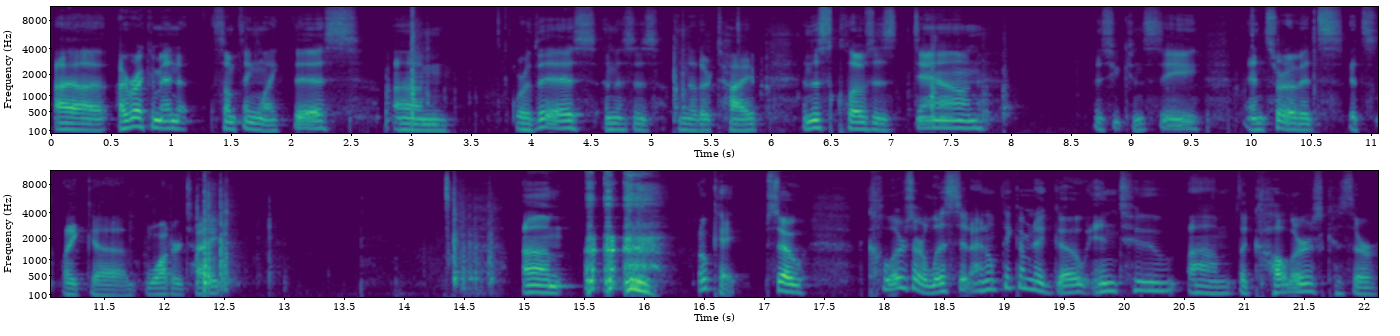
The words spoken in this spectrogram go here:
uh, I recommend something like this um, or this, and this is another type. And this closes down, as you can see, and sort of it's, it's like uh, watertight. Um, okay, so colors are listed. I don't think I'm going to go into um, the colors because they're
